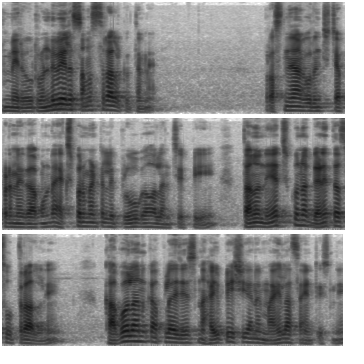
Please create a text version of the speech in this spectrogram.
మీరు రెండు వేల సంవత్సరాల క్రితమే ప్రశ్న గురించి చెప్పడమే కాకుండా ఎక్స్పెరిమెంటల్లీ ప్రూవ్ కావాలని చెప్పి తను నేర్చుకున్న గణిత సూత్రాలని ఖగోళానికి అప్లై చేసిన హైపేషి అనే మహిళా సైంటిస్ట్ని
